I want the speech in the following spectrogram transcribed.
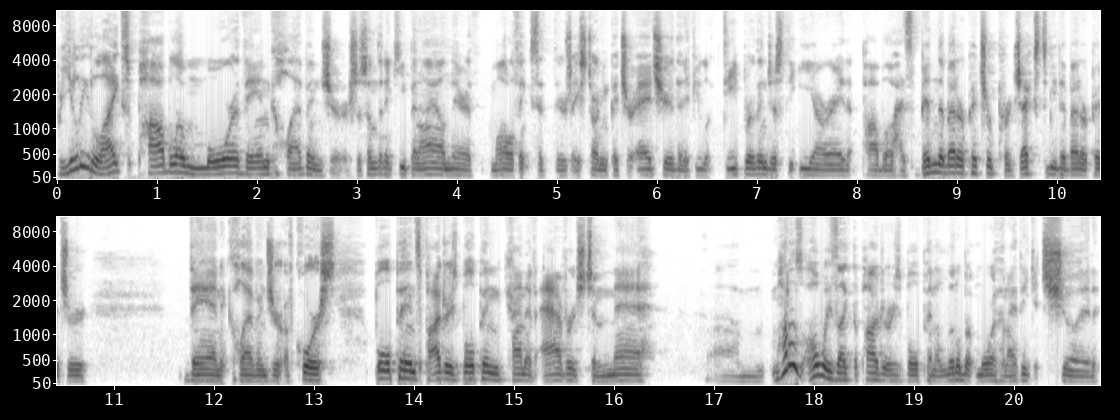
really likes Pablo more than Clevinger. So something to keep an eye on there. Model thinks that there's a starting pitcher edge here, that if you look deeper than just the ERA, that Pablo has been the better pitcher, projects to be the better pitcher than Clevinger. Of course, bullpens, Padres bullpen kind of average to meh. Um, models always like the Padres bullpen a little bit more than I think it should.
